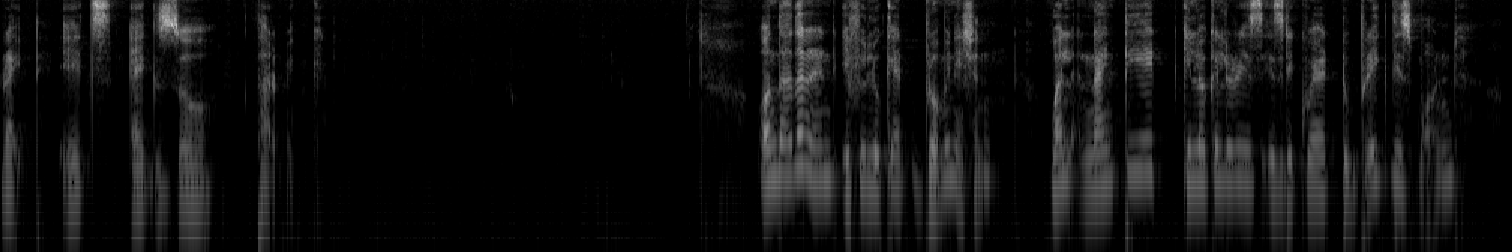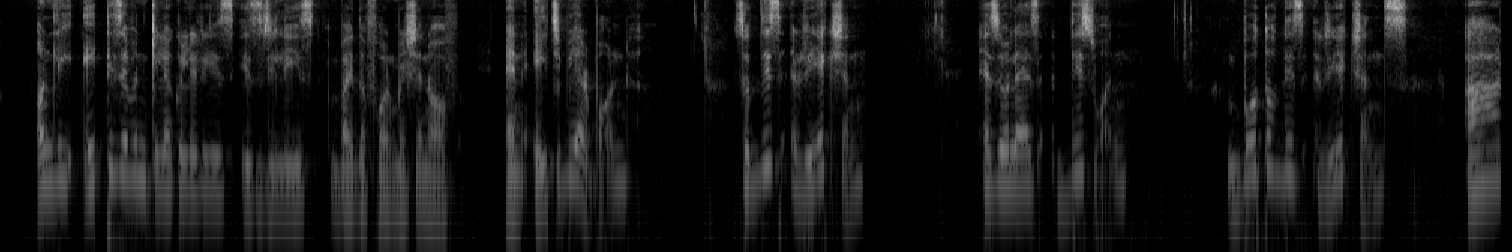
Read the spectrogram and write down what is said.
right? It's exothermic. On the other hand, if you look at bromination, while 98 kilocalories is required to break this bond, only 87 kilocalories is released by the formation of an HBr bond. So this reaction as well as this one, both of these reactions are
